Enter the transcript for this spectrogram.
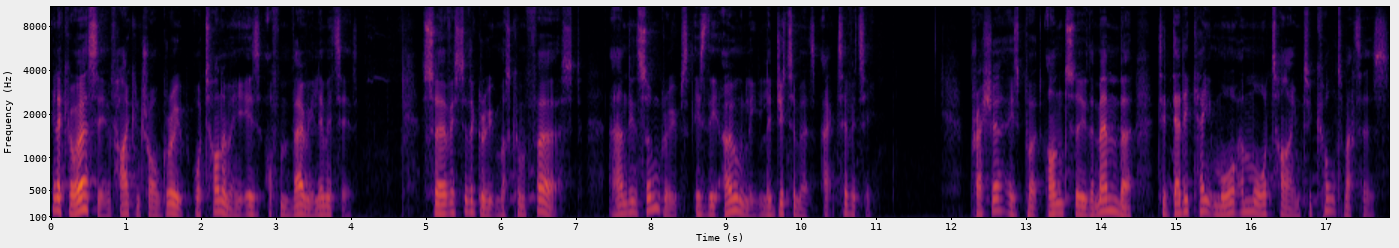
In a coercive, high control group, autonomy is often very limited. Service to the group must come first, and in some groups is the only legitimate activity. Pressure is put onto the member to dedicate more and more time to cult matters,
